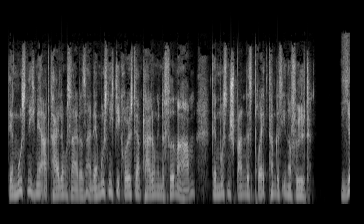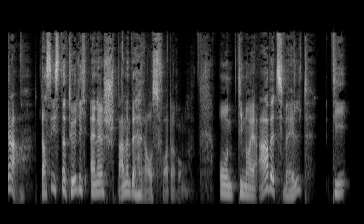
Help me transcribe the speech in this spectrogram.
Der muss nicht mehr Abteilungsleiter sein, der muss nicht die größte Abteilung in der Firma haben, der muss ein spannendes Projekt haben, das ihn erfüllt. Ja, Das ist natürlich eine spannende Herausforderung. Und die neue Arbeitswelt, die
